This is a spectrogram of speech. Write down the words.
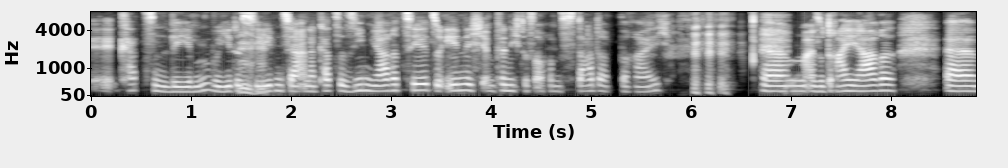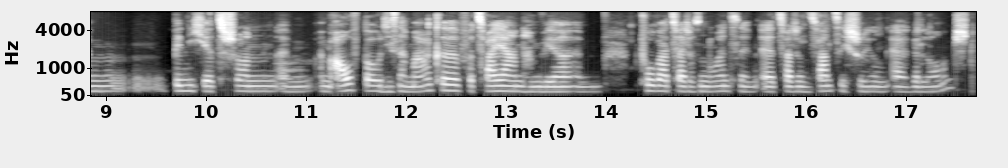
äh Katzenleben, wo jedes mhm. Lebensjahr einer Katze sieben Jahre zählt. So ähnlich empfinde ich das auch im Startup-Bereich. ähm, also drei Jahre ähm, bin ich jetzt schon ähm, im Aufbau dieser Marke. Vor zwei Jahren haben wir ähm, Oktober 2019, äh, 2020 Entschuldigung, äh, gelauncht.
